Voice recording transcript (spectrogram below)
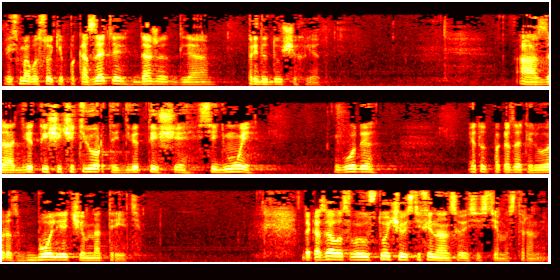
весьма высокий показатель даже для предыдущих лет. А за 2004-2007 годы этот показатель вырос более чем на треть. Доказала свою устойчивость и финансовая система страны.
